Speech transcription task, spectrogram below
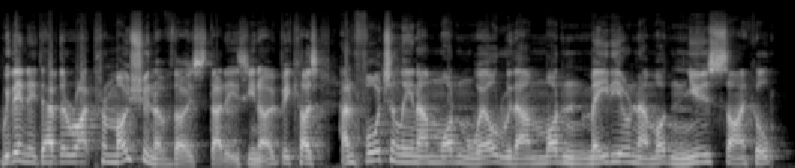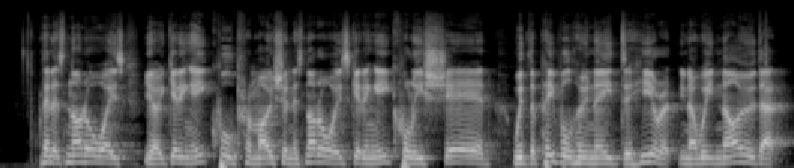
We then need to have the right promotion of those studies, you know, because unfortunately, in our modern world, with our modern media and our modern news cycle, then it's not always you know getting equal promotion it's not always getting equally shared with the people who need to hear it you know we know that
